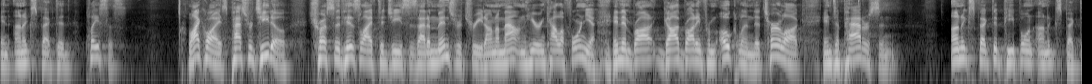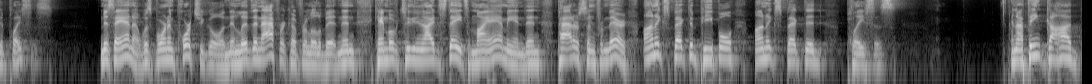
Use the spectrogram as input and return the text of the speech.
in unexpected places. Likewise, Pastor Tito trusted his life to Jesus at a men's retreat on a mountain here in California, and then brought, God brought him from Oakland to Turlock and to Patterson. Unexpected people in unexpected places. Miss Anna was born in Portugal and then lived in Africa for a little bit and then came over to the United States, Miami, and then Patterson from there. Unexpected people, unexpected places. And I think God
